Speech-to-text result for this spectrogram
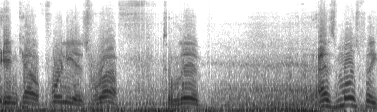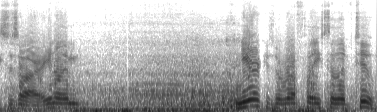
in California is rough to live, as most places are. You know, New York is a rough place to live too.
